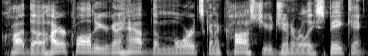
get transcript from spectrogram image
the higher quality you're going to have, the more it's going to cost you generally speaking.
